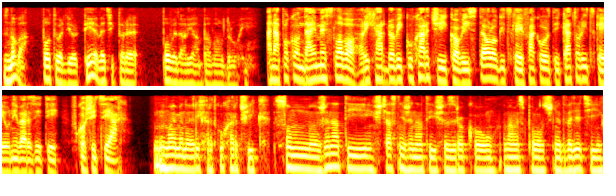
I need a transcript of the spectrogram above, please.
znova potvrdil tie veci, ktoré povedal Jan Pavol II. A napokon dajme slovo Richardovi Kucharčíkovi z Teologickej fakulty Katolíckej univerzity v Košiciach. Moje meno je Richard Kucharčík. Som ženatý, šťastne ženatý, 6 rokov. Máme spoločne dve deti,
